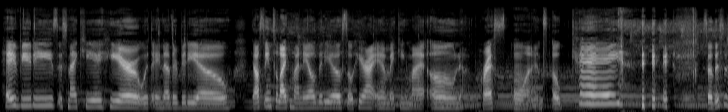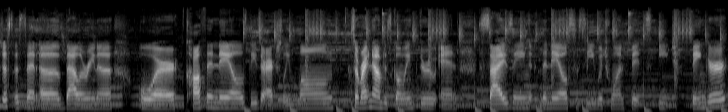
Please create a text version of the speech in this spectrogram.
Hey beauties, it's Nikea here with another video. Y'all seem to like my nail video, so here I am making my own press-ons, okay? so this is just a set of ballerina or coffin nails. These are actually long. So right now I'm just going through and sizing the nails to see which one fits each finger.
